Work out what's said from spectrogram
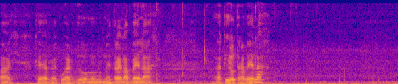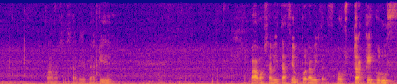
Ay, qué recuerdo. Me trae las velas. Aquí otra vela. Vamos a salir de aquí. Vamos, habitación por habitación. ¡Ostras, qué cruz!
